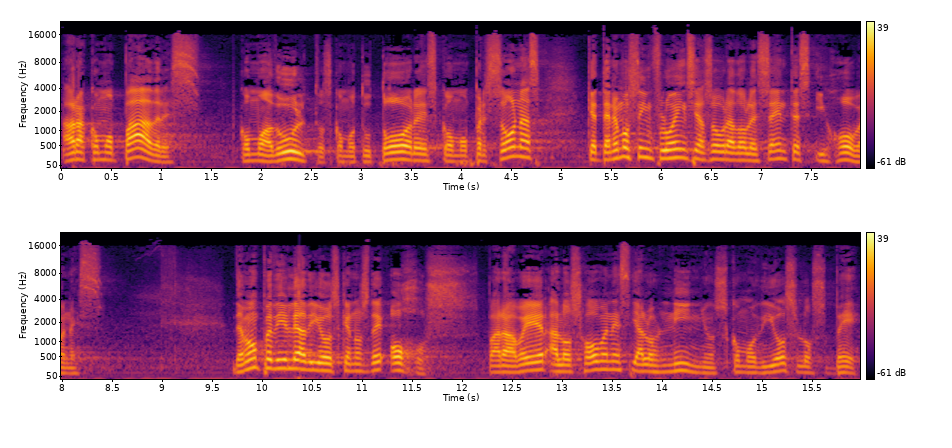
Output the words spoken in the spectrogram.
Ahora, como padres, como adultos, como tutores, como personas que tenemos influencia sobre adolescentes y jóvenes. Debemos pedirle a Dios que nos dé ojos para ver a los jóvenes y a los niños como Dios los ve,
